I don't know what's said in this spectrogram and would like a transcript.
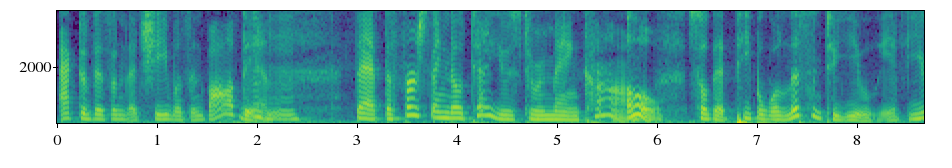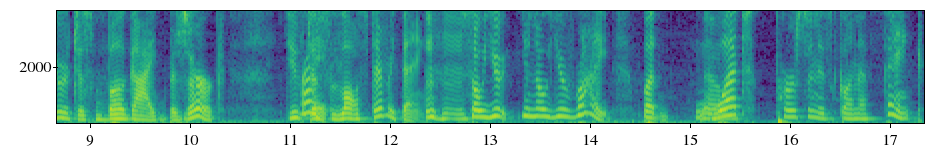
activism that she was involved in, mm-hmm. that the first thing they'll tell you is to remain calm. Oh. so that people will listen to you. If you're just bug-eyed berserk, you've just lost everything. Mm-hmm. So you're, you know, you're right. But No. what person is going to think?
